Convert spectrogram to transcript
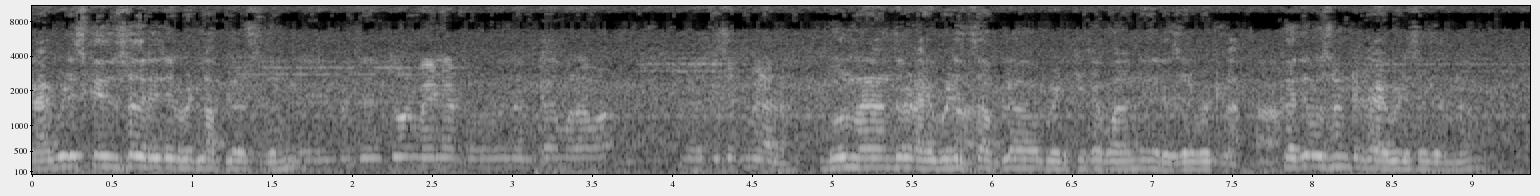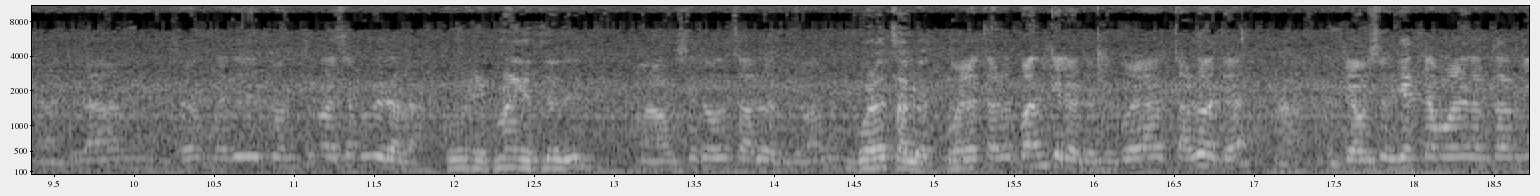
डायबिटीस किती दिवसात रिझल्ट भेटला आपल्या औषधांनी म्हणजे दोन महिन्यानंतर मला रिझल्ट मिळाला. दोन महिन्यानंतर डायबिटीसचा. आपल्या बेडकीच्या पाल्याने रिझल्ट भेटला. हां. कधीपासून ते डायबिटीस आहे त्यांना? दोन तीन वर्षापूर्वी झाला. तुम्ही ट्रीटमेंट घेतली होती? औषध वगैरे चालू होती तेव्हा. गोळ्या चालू आहेत गोळ्या? चालू बंद केल्या होत्या. मी गोळ्या चालू होत्या. हां. ते औषध घेतल्यामुळे नंतर मी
